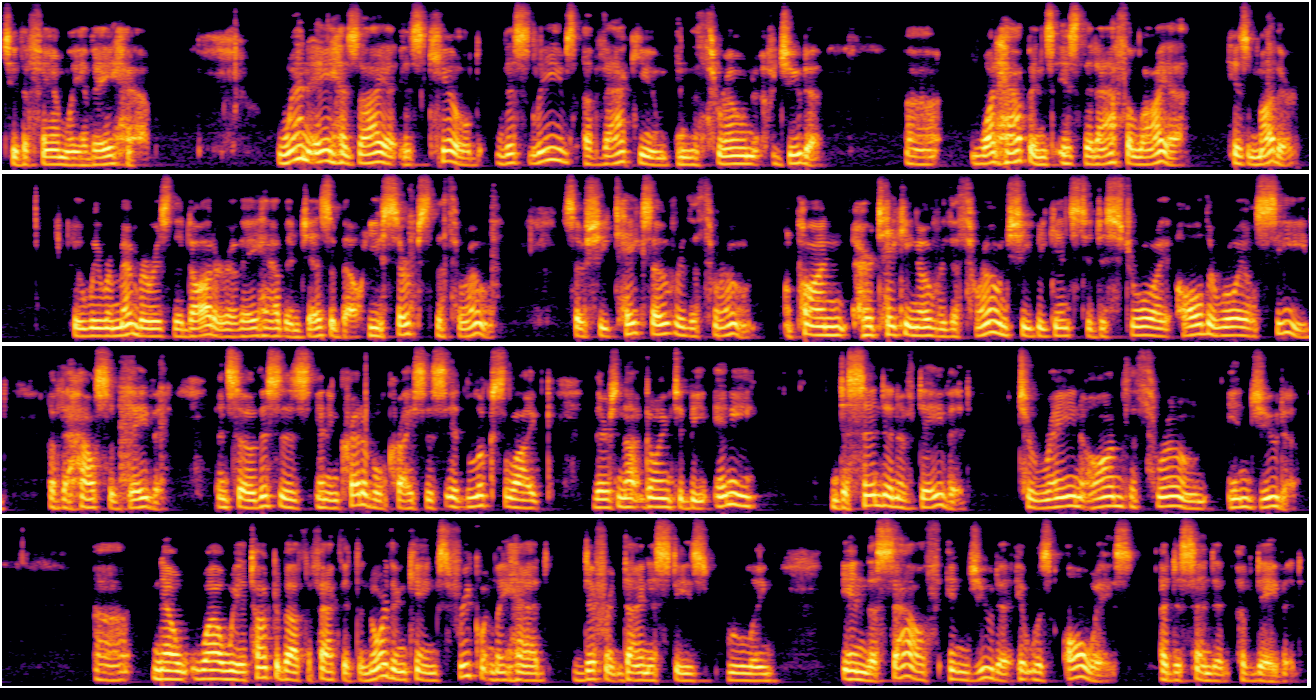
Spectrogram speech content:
to the family of Ahab. When Ahaziah is killed, this leaves a vacuum in the throne of Judah. Uh, what happens is that Athaliah his mother, who we remember is the daughter of Ahab and Jezebel, usurps the throne. So she takes over the throne. Upon her taking over the throne, she begins to destroy all the royal seed of the house of David. And so this is an incredible crisis. It looks like there's not going to be any descendant of David to reign on the throne in Judah. Uh, now, while we had talked about the fact that the northern kings frequently had different dynasties ruling, in the south, in Judah, it was always a descendant of David.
